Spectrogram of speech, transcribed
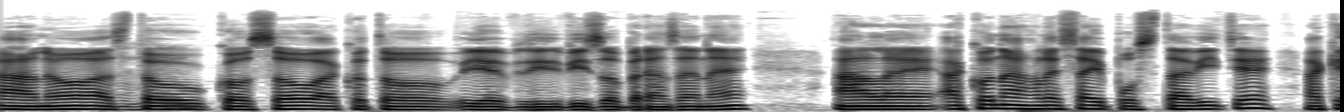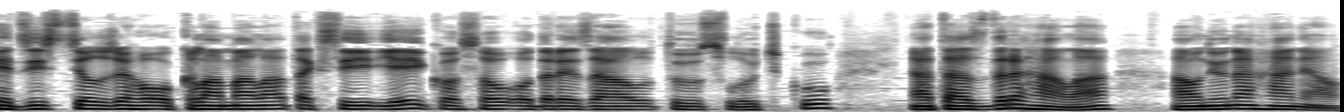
Áno, a s uh-huh. tou kosou, ako to je vyzobrazené ale ako náhle sa jej postavíte a keď zistil, že ho oklamala, tak si jej kosou odrezal tú slučku a tá zdrhala a on ju naháňal.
